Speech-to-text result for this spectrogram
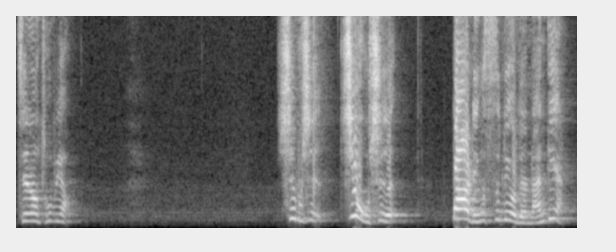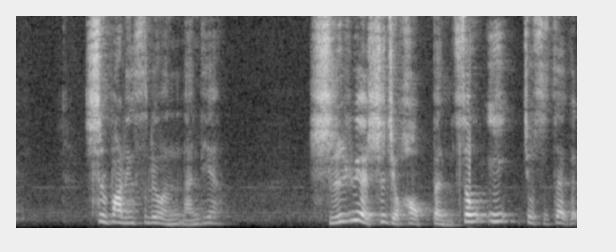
这张图票，是不是就是八零四六的南电？是八零四六的南电？十月十九号，本周一就是这个。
